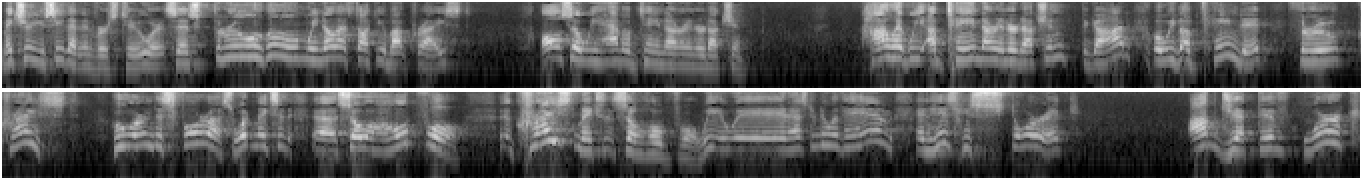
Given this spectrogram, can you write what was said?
Make sure you see that in verse 2 where it says, through whom, we know that's talking about Christ, also we have obtained our introduction. How have we obtained our introduction to God? Well, we've obtained it through Christ. Who earned this for us? What makes it uh, so hopeful? Christ makes it so hopeful. We, we, it has to do with Him and His historic, objective work.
